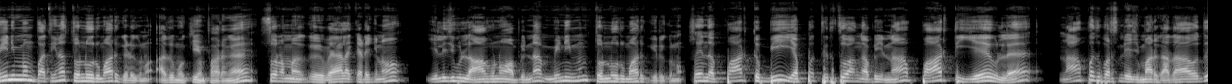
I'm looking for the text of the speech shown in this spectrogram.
மினிமம் பார்த்தீங்கன்னா தொண்ணூறு மார்க் எடுக்கணும். அது முக்கியம் பாருங்கள் ஸோ நமக்கு வேலை கிடைக்கணும். எலிஜிபிள் ஆகணும் அப்படின்னா மினிமம் தொண்ணூறு மார்க் இருக்கணும். ஸோ இந்த பார்ட் பி எப்போ திருத்துவாங்க அப்படின்னா பார்ட் ஏவில் நாற்பது பர்சன்டேஜ் மார்க் அதாவது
